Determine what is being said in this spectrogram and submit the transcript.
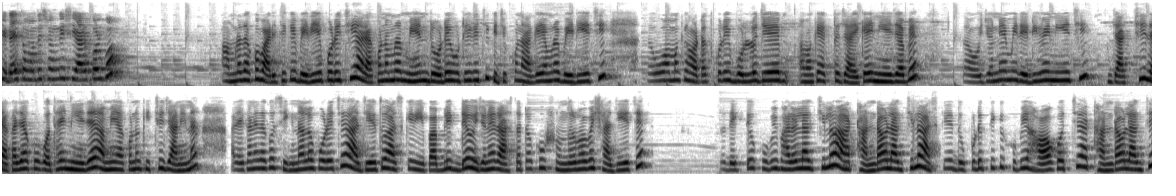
সেটাই তোমাদের সঙ্গে শেয়ার করব। আমরা দেখো বাড়ি থেকে বেরিয়ে পড়েছি, আর এখন আমরা মেন রোডে উঠে গেছি, কিছুক্ষণ আগেই আমরা বেরিয়েছি। তো ও আমাকে হঠাৎ করেই বলল যে আমাকে একটা জায়গায় নিয়ে যাবে। তা ওই জন্যে আমি রেডি হয়ে নিয়েছি। যাচ্ছি, দেখা যাক ও কোথায় নিয়ে যায়, আমি এখনও কিচ্ছু জানি না। আর এখানে দেখো সিগন্যালও পড়েছে, আর যেহেতু আজকে রিপাবলিক ডে ওই জন্য রাস্তাটা খুব সুন্দরভাবে সাজিয়েছে। তো দেখতেও খুবই ভালো লাগছিল, আর ঠান্ডাও লাগছিল। আজকে দুপুরের থেকে খুবই হাওয়া করছে, আর ঠান্ডাও লাগছে।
